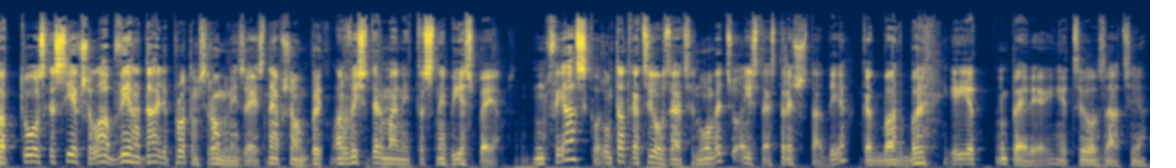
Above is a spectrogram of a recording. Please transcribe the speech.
Pat tos, kas iekšā labi, viena daļa, protams, romanizējas, neapšaubām, bet ar visu dermānī tas nebija iespējams. Un fiasko. Un tad, kad civilizācija noveco, īstais trešais stadija, kad barbari iet impērijai, iet civilizācijā.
